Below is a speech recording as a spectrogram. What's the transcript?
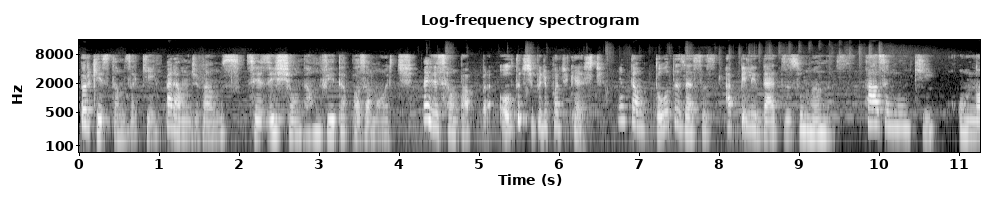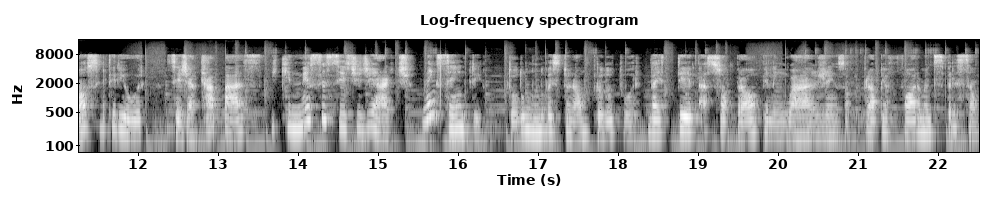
por que estamos aqui, para onde vamos, se existe ou não vida após a morte. Mas isso é um papo para outro tipo de podcast. Então, todas essas habilidades humanas fazem com que o nosso interior seja capaz e que necessite de arte. Nem sempre todo mundo vai se tornar um produtor, vai ter a sua própria linguagem, sua própria forma de expressão.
